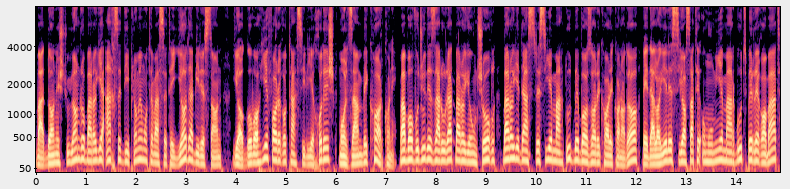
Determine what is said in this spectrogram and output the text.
و دانشجویان رو برای اخذ دیپلم متوسطه یا دبیرستان یا گواهی فارغ و تحصیلی خودش ملزم به کار کنه و با وجود ضرورت برای اون شغل برای دسترسی محدود به بازار کار کانادا به دلایل سیاست عمومی مربوط به رقابت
